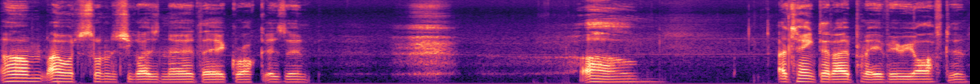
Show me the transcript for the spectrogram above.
Um, I just want to let you guys know that Grock isn't um a tank that I play very often.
